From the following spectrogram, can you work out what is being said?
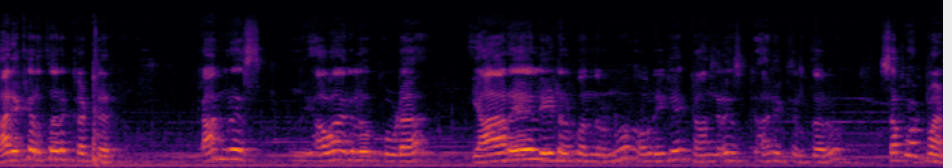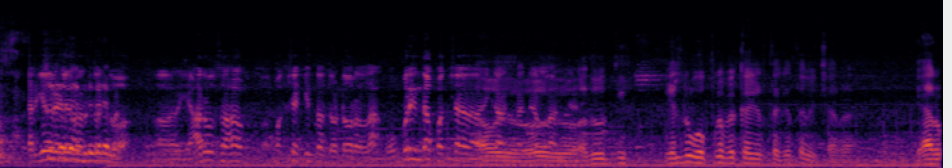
ಕಾರ್ಯಕರ್ತರು ಕಟ್ಟರು. ಕಾಂಗ್ರೆಸ್ ಯಾವಾಗಲೂ ಕೂಡ ಯಾರೇ ಲೀಡರ್ ಬಂದ್ರು ಅವರಿಗೆ ಕಾಂಗ್ರೆಸ್ ಕಾರ್ಯಕರ್ತರು ಸಪೋರ್ಟ್ ಮಾಡ್ತಾರೆ. ಯಾರೂ ಸಹ ಪಕ್ಷಕ್ಕಿಂತ ದೊಡ್ಡವರಲ್ಲ ಒಬ್ಬರಿಂದ ಪಕ್ಷ. ಅದು ಎಲ್ಲರೂ ಒಪ್ಕೋಬೇಕಾಗಿರ್ತಕ್ಕಂಥ ವಿಚಾರ. ಯಾರು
